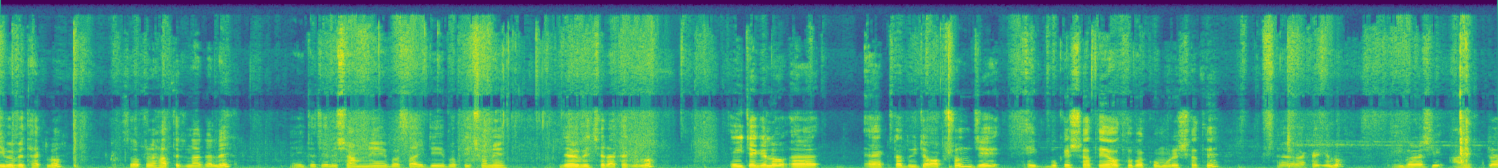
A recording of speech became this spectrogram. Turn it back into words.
এইভাবে থাকল। তো আপনার হাতের নাগালে এইটা চাইলে সামনে বা সাইডে বা পেছনে যেভাবে ইচ্ছে রাখা গেল। এইটা গেল একটা দুইটা অপশন যে এই বুকের সাথে অথবা কোমরের সাথে রাখা গেল। এইবার আসি আরেকটা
